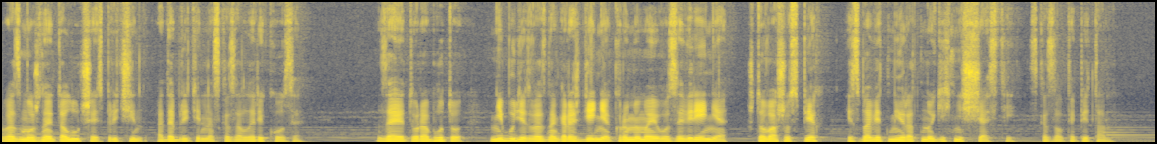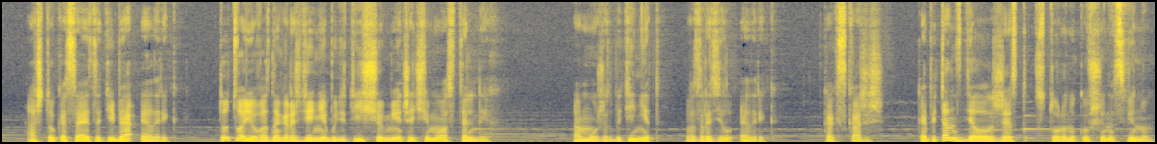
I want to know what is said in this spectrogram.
Возможно, это лучшая из причин, одобрительно сказала Рикоза. За эту работу не будет вознаграждения, кроме моего заверения, что ваш успех избавит мир от многих несчастий, сказал капитан. А что касается тебя, Элрик, то твое вознаграждение будет еще меньше, чем у остальных. А может быть и нет, возразил Элрик. Как скажешь. Капитан сделал жест в сторону кувшина с вином.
